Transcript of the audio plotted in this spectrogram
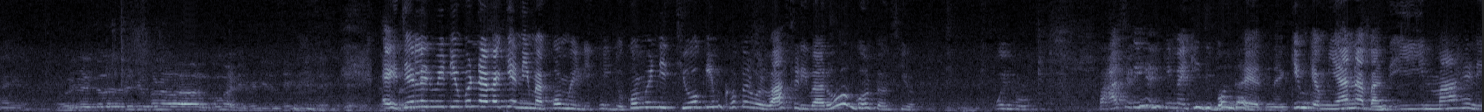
મારો એ ચેલેન્જ વીડિયો બનાવવા ગયા ને એમાં કોમેડી થઈ ગયું. કોમેડી થયો કેમ ખબર? હોય વાસળી વાળો ગોટો થયો. વાસળી હે ને મેં કીધી બંધાય જ નહીં. કેમ કે યાના બાંધી ઈ માં હે ને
